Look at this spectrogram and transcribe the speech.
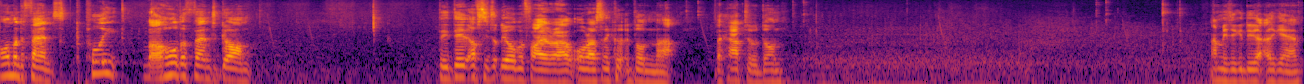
All my defence. Complete. The whole defence gone. They did obviously took the overfire out, or else they could have done that. They had to have done. That means they can do that again.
